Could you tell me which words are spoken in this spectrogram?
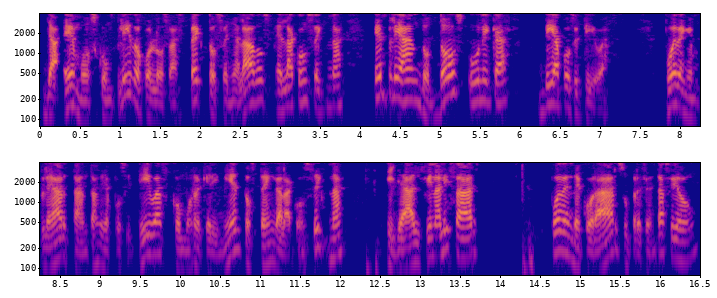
Ya hemos cumplido con los aspectos señalados en la consigna empleando dos únicas diapositivas. Pueden emplear tantas diapositivas como requerimientos tenga la consigna y ya al finalizar pueden decorar su presentación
